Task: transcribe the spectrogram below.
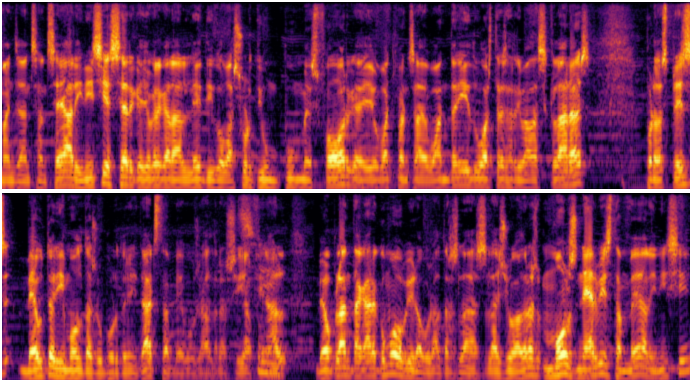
menjant sencer, a l'inici és cert que jo crec que l'Atlético va sortir un punt més fort, que jo vaig pensar, van tenir dues, tres arribades clares, però després veu tenir moltes oportunitats també vosaltres, o sigui, al Sí. final veu plantar cara, com ho vau viure vosaltres, les, les jugadores? Molts nervis també a l'inici?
